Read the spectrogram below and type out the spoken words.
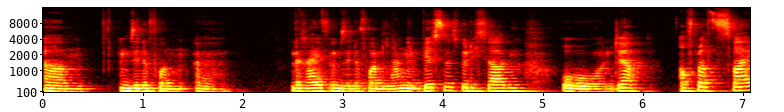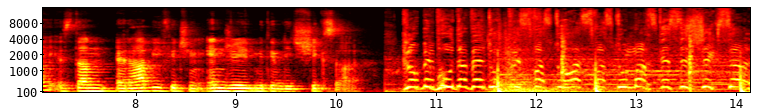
Ähm, Im Sinne von, äh, reif im Sinne von lange im Business, würde ich sagen. Und ja, auf Platz 2 ist dann Arabi featuring NJ mit dem Lied Schicksal. Glaub mir, Bruder, wer du bist, was du hast, was du machst, es ist Schicksal.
